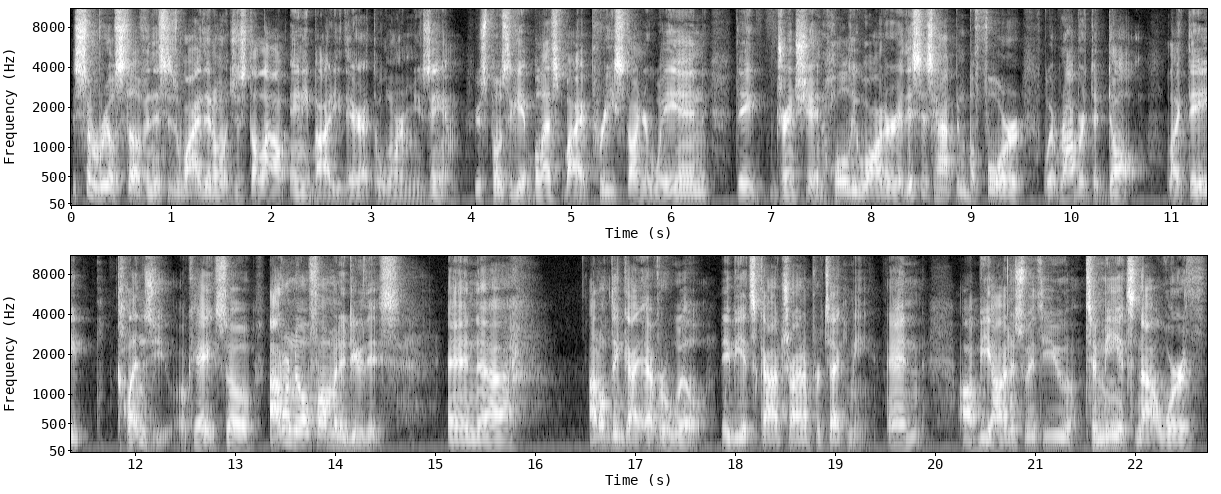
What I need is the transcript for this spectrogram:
this is some real stuff, and this is why they don't just allow anybody there at the Warren Museum. You're supposed to get blessed by a priest on your way in. They drench you in holy water. This has happened before with Robert the Doll. Like they cleanse you, okay? So I don't know if I'm gonna do this. And uh, I don't think I ever will. Maybe it's God trying to protect me. And I'll be honest with you, to me, it's not worth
